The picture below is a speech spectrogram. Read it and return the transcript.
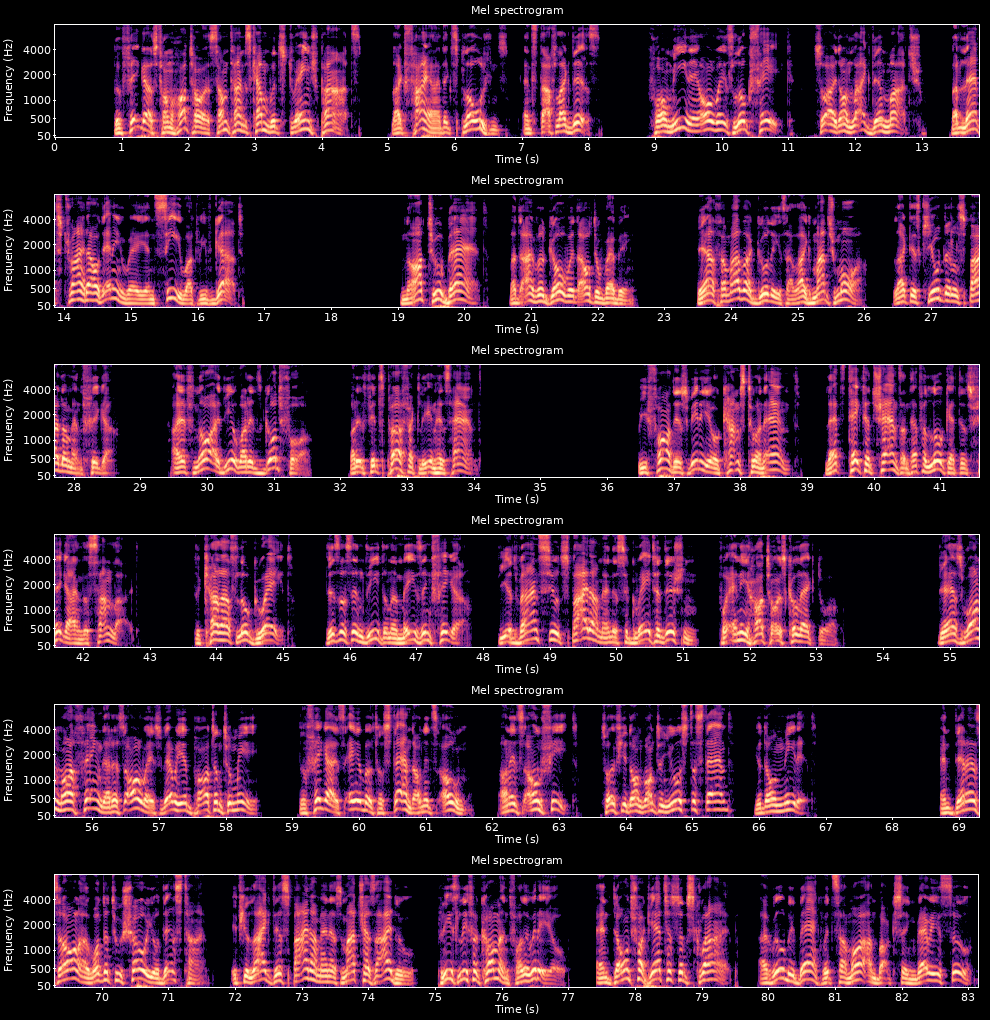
The figures from Hot Toys sometimes come with strange parts, like fire and explosions and stuff like this. For me they always look fake, so I don't like them much. But let's try it out anyway and see what we've got. Not too bad but I will go without the webbing. There are some other goodies I like much more, like this cute little Spider-Man figure. I have no idea what it's good for, but it fits perfectly in his hand. Before this video comes to an end, let's take the chance and have a look at this figure in the sunlight. The colors look great. This is indeed an amazing figure. The Advanced Suit Spider-Man is a great addition for any Hot Toys collector. There's one more thing that is always very important to me. The figure is able to stand on its own, on its own feet. So if you don't want to use the stand, you don't need it. And that is all I wanted to show you this time. If you like this Spider-Man as much as I do, please leave a comment for the video. And don't forget to subscribe. I will be back with some more unboxing very soon.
